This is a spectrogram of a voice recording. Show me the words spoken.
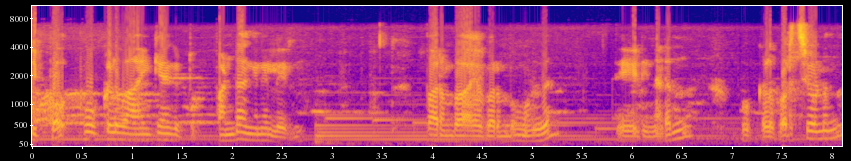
ഇപ്പൊ പൂക്കൾ വാങ്ങിക്കാൻ കിട്ടും. പണ്ട് അങ്ങനെയല്ലായിരുന്നു. പറമ്പായ പറമ്പ് മുഴുവൻ തേടി നടന്ന് പൂക്കൾ പറിച്ചു കൊണ്ടുവന്ന്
